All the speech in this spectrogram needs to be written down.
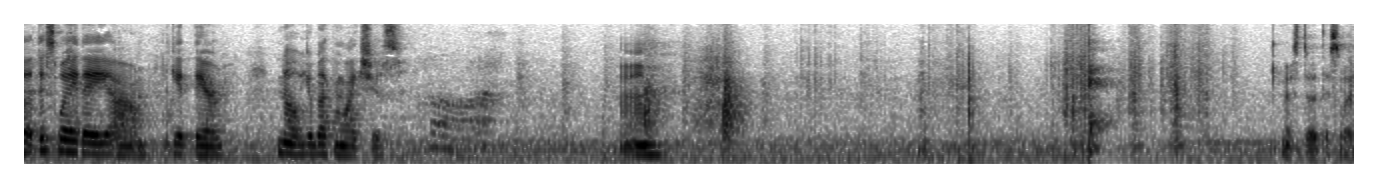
But this way they um, get their, no, your black and white shoes. Um, let's do it this way.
